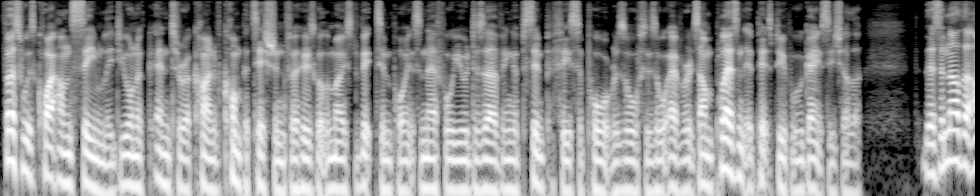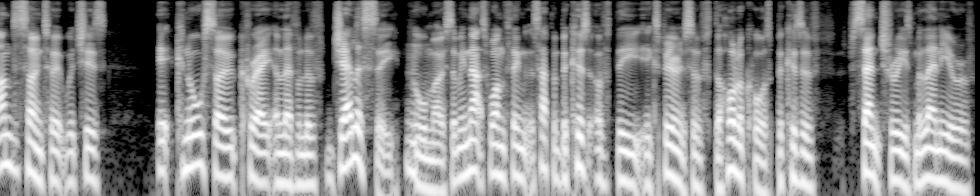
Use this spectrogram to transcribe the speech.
First of all, it's quite unseemly. Do you want to enter a kind of competition for who's got the most victim points and therefore you're deserving of sympathy, support, resources, or whatever? It's unpleasant. It pits people against each other. There's another undertone to it, which is it can also create a level of jealousy mm. almost. I mean, that's one thing that's happened because of the experience of the Holocaust, because of centuries, millennia of,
